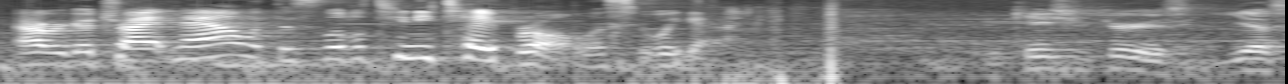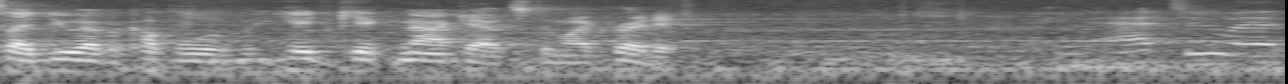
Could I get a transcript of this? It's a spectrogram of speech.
All right, we're gonna try it now with this little teeny tape roll. Let's see what we got. In case you're curious, yes, I do have a couple of head kick knockouts to my credit. Add to it.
